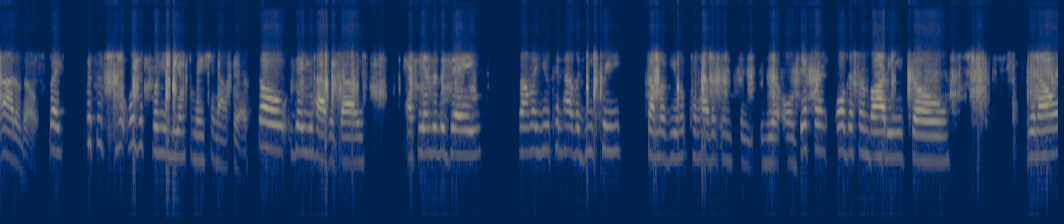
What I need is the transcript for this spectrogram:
I don't know. Like this is we're just bringing the information out there. So there you have it, guys. At the end of the day, some of you can have a decrease, some of you can have an increase. We're all different, all different bodies. So, you know.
